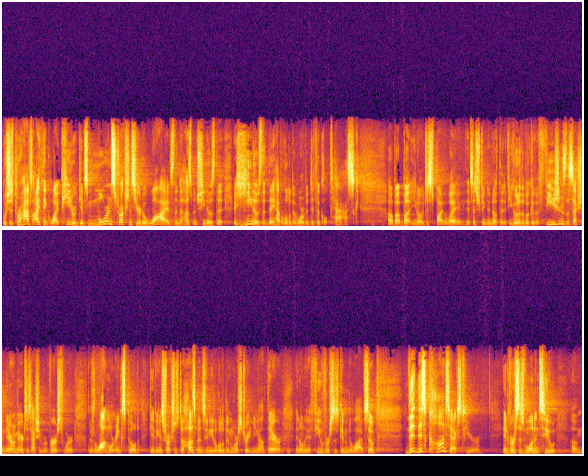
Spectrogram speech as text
which is perhaps i think why peter gives more instructions here to wives than to husbands. She knows that he knows that they have a little bit more of a difficult task. Uh, but, but you know just by the way it's interesting to note that if you go to the book of ephesians the section there on marriage is actually reversed where there's a lot more ink spilled giving instructions to husbands who need a little bit more straightening out there and only a few verses given to wives. So th- this context here in verses 1 and 2 um,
